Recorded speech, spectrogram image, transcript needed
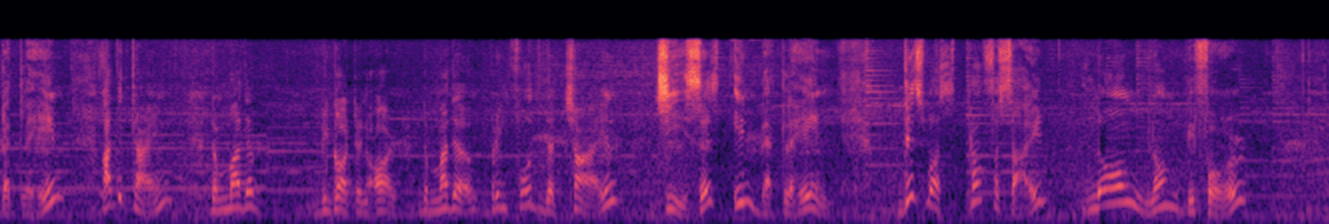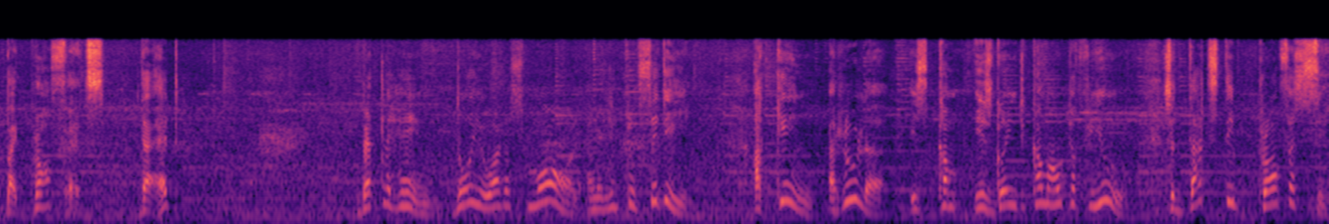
Bethlehem. At the time, the mother begotten or the mother bring forth the child Jesus in Bethlehem. This was prophesied long, long before by prophets that Bethlehem, though you are a small and a little city, a king, a ruler is come is going to come out of you. So that's the prophecy.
